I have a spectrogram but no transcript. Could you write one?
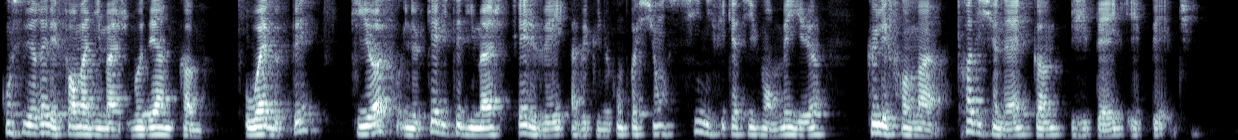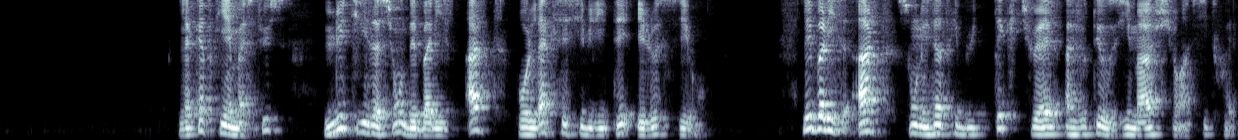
considérez les formats d'image modernes comme WebP qui offre une qualité d'image élevée avec une compression significativement meilleure que les formats traditionnels comme JPEG et PNG. La quatrième astuce, l'utilisation des balises Alt pour l'accessibilité et le SEO. Les balises Alt sont les attributs textuels ajoutés aux images sur un site web.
